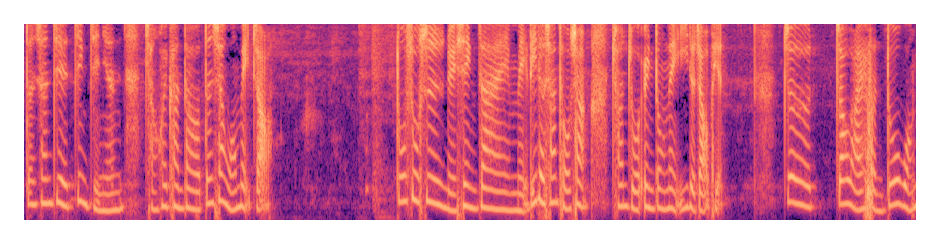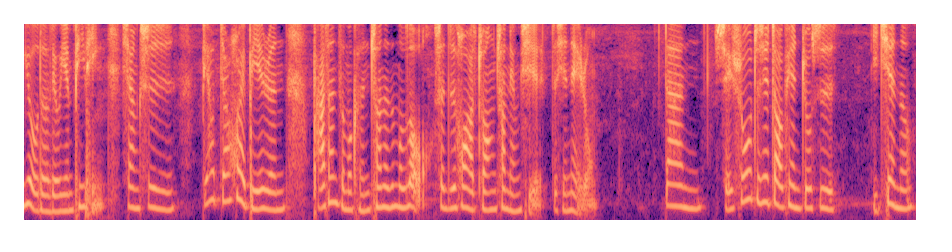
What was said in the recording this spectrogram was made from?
登山界近几年常会看到登山王美照，多数是女性在美丽的山头上穿着运动内衣的照片，这招来很多网友的留言批评，像是。不要教坏别人，爬山怎么可能穿的那么露？甚至化妆、穿凉鞋这些内容。但谁说这些照片就是一切呢？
